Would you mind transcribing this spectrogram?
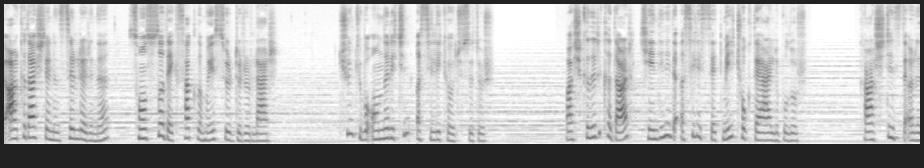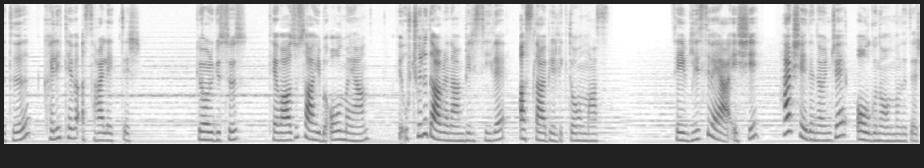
ve arkadaşlarının sırlarını sonsuza dek saklamayı sürdürürler. Çünkü bu onlar için asillik ölçüsüdür. Başkaları kadar kendini de asil hissetmeyi çok değerli bulur. Karşı cinste aradığı kalite ve asalettir. Görgüsüz, tevazu sahibi olmayan ve uçarı davranan birisiyle asla birlikte olmaz. Sevgilisi veya eşi her şeyden önce olgun olmalıdır.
